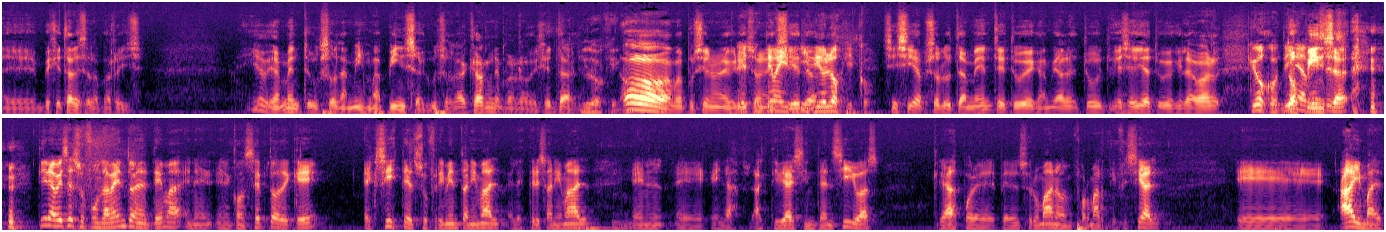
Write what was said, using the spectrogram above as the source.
eh, vegetales a la parrilla. Y obviamente uso la misma pinza que uso la carne para los vegetales. Lógico. Oh, me pusieron el grito Es un en tema el cielo. ideológico. Sí, sí, absolutamente. Tuve que cambiar. tu- ese día tuve que lavar Que ojo, dos tiene a, veces, pinzas. tiene a veces su fundamento en el tema, en el, en el concepto de que existe el sufrimiento animal, el estrés animal, en, eh, en las actividades intensivas creadas por el, por el ser humano en forma artificial. Eh, hay mal,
